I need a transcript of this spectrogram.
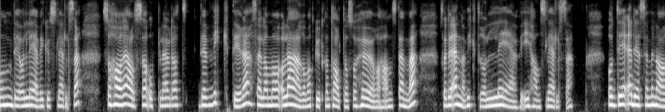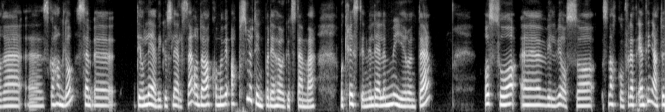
om det å leve i Guds ledelse, så har jeg altså opplevd at det er viktigere, selv om å, å lære om at Gud kan tale til oss og høre hans stemme, så er det enda viktigere å leve i hans ledelse. Og det er det seminaret eh, skal handle om. Sem, eh, det å leve i Guds ledelse. Og da kommer vi absolutt inn på det å høre Guds stemme. Og Kristin vil dele mye rundt det. Og så eh, vil vi også snakke om For en ting er at du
